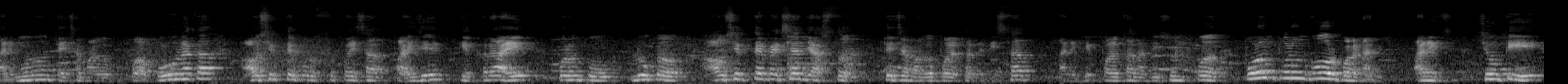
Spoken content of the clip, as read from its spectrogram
आणि म्हणून त्याच्या मागं प पळू नका. आवश्यकतेपुरत पैसा पाहिजे हे खरं आहे. परंतु लोक आवश्यकतेपेक्षा जास्त त्याच्या मागं पळताना दिसतात आणि ते पळताना दिसून प पळून पळून कोवर पळणारे आणि शेवटी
